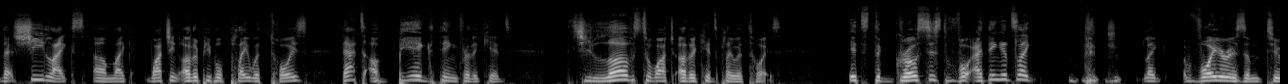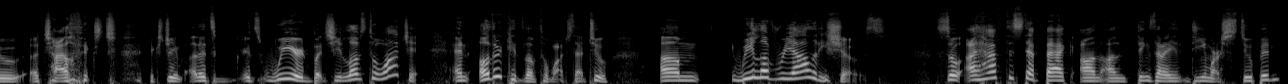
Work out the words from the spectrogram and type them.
that she likes, um, like watching other people play with toys, that's a big thing for the kids. She loves to watch other kids play with toys. It's the grossest. Vo- I think it's like like voyeurism to a child ex- extreme. It's it's weird, but she loves to watch it, and other kids love to watch that too. Um, we love reality shows. So I have to step back on on things that I deem are stupid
